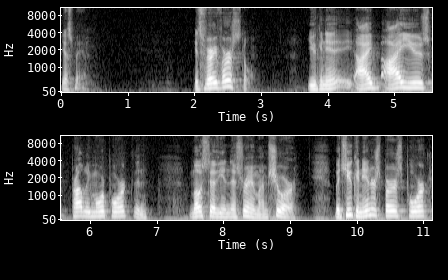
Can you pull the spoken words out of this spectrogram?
Yes, ma'am. It's very versatile. You can I I use probably more pork than most of you in this room, I'm sure. But you can intersperse pork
